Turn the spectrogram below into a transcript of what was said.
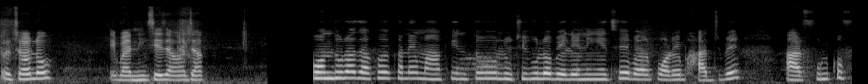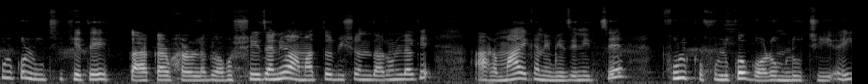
তো চলো, এবার নিচে যাওয়া যাক। বন্ধুরা, দেখো এখানে মা কিন্তু লুচিগুলো বেলে নিয়েছে, এবার পরে ভাজবে। আর ফুলকো ফুলকো লুচি খেতে কার কার ভালো লাগে অবশ্যই জানিও, আমার তো ভীষণ দারুণ লাগে। আর মা এখানে ভেজে নিচ্ছে ফুলকো ফুলকো, গরম লুচি। এই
